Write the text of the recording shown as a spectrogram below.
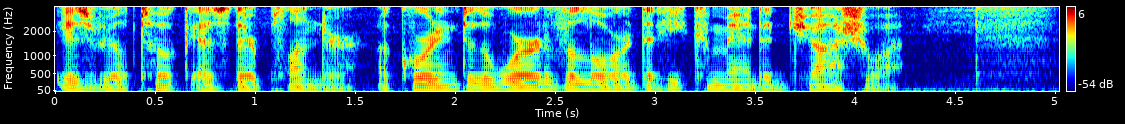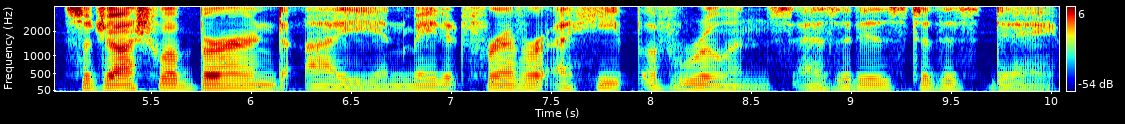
Israel took as their plunder, according to the word of the Lord that he commanded Joshua. So Joshua burned Ai and made it forever a heap of ruins, as it is to this day.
